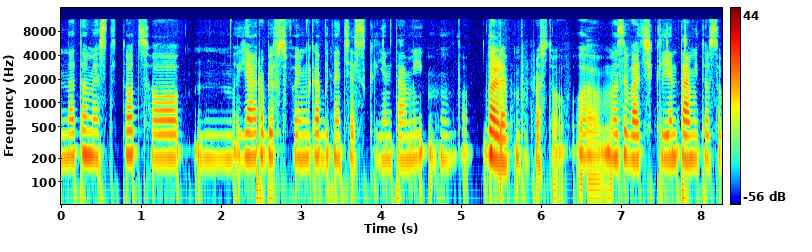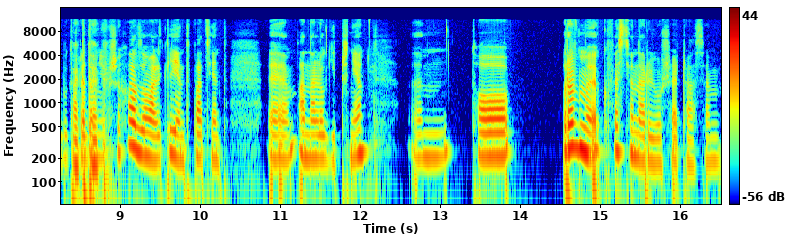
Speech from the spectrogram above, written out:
Natomiast to, co mm, ja robię w swoim gabinecie z klientami, mm, wolę po prostu e, nazywać klientami te osoby, które tak, do tak. mnie przychodzą, ale klient, pacjent e, analogicznie, to robimy kwestionariusze czasem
